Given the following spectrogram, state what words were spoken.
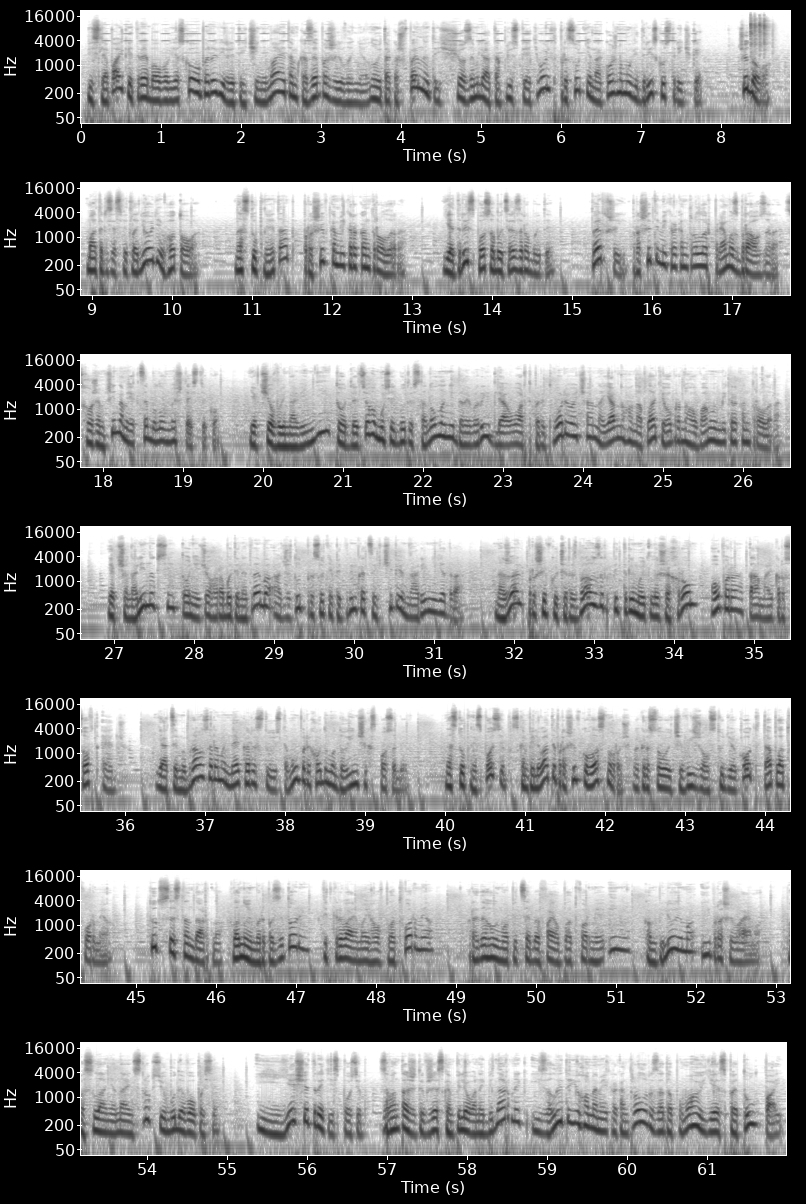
Після пайки треба обов'язково перевірити, чи немає там казепа живлення, ну і також впевнитись, що земля та плюс 5 вольт присутні на кожному відрізку стрічки. Чудово! Матриця світлодіодів готова. Наступний етап прошивка мікроконтролера. Є три способи це зробити. Перший прошити мікроконтролер прямо з браузера, схожим чином, як це було в мештестіку. Якщо ви на Вінді, то для цього мусять бути встановлені драйвери для UART перетворювача, наявного на платі обраного вами мікроконтролера. Якщо на Linux, то нічого робити не треба, адже тут присутня підтримка цих чіпів на рівні ядра. На жаль, прошивку через браузер підтримують лише Chrome, Opera та Microsoft Edge. Я цими браузерами не користуюсь, тому переходимо до інших способів. Наступний спосіб скомпілювати прошивку власноруч, використовуючи Visual Studio Code та Platformio. Тут все стандартно. Плануємо репозиторій, відкриваємо його в Platformio, редагуємо під себе файл Platformio INI, компілюємо і прошиваємо. Посилання на інструкцію буде в описі. І є ще третій спосіб завантажити вже скомпільований бінарник і залити його на мікроконтролер за допомогою ESP Tool Pi.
